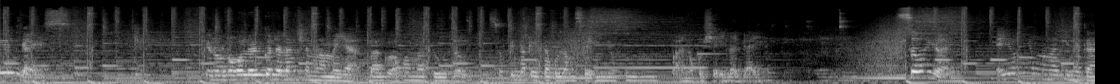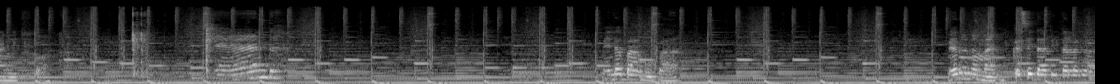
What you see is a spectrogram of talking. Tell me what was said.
Yun guys. Pero-roller ko na lang siya mamaya bago ako matulog. So, pinakita ko lang sa inyo kung paano ko siya ilagay. So, yun. Ayun yung mga ginagamit ko. And, may nabago ba? Meron naman. Kasi dati talaga,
